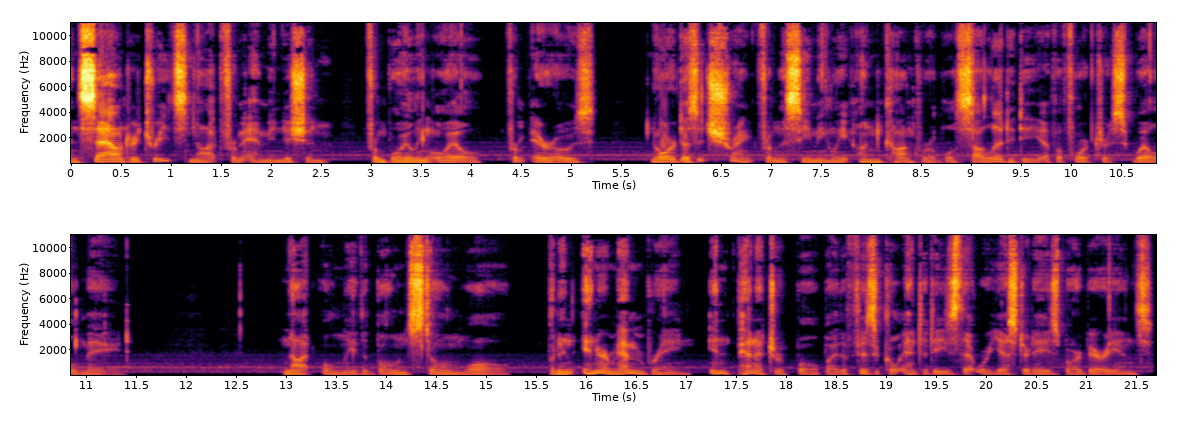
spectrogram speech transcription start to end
And sound retreats not from ammunition, from boiling oil, from arrows, nor does it shrink from the seemingly unconquerable solidity of a fortress well made not only the bone stone wall, but an inner membrane impenetrable by the physical entities that were yesterday's barbarians.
